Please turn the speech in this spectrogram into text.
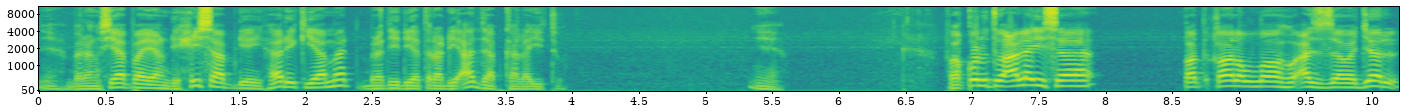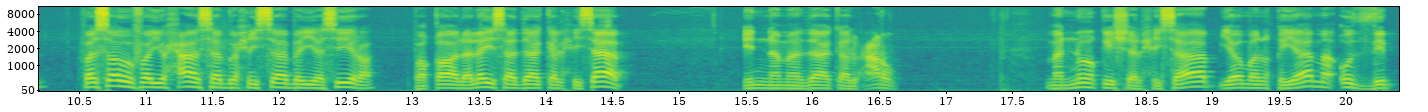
Ya, barang siapa yang dihisap di hari kiamat berarti dia telah diadab kala itu. Ya. Faqultu alaysa qad qala Allah azza wa jal fasawfa yuhasabu hisaba yasira. Faqala laysa dhaka al-hisab innama dhaka al-'ard. Man nuqish al-hisab yawm al-qiyamah udhib.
